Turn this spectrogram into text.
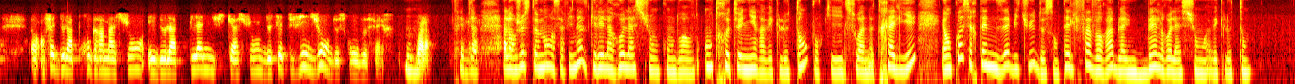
euh, en fait, de la programmation et de la planification, de cette vision de ce qu'on veut faire. Mhm. Voilà. Très bien. Alors justement, Safinaz, quelle est la relation qu'on doit entretenir avec le temps pour qu'il soit notre allié Et en quoi certaines habitudes sont-elles favorables à une belle relation avec le temps?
